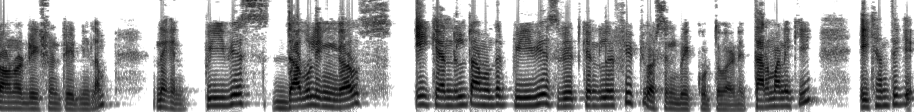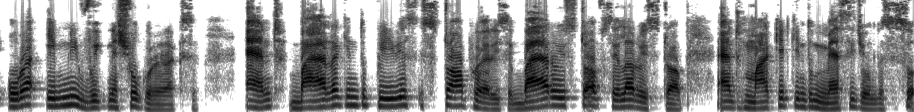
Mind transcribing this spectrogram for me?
ডাউনার ডিরেকশন ট্রেড নিলাম? দেখেন প্রিভিয়াস ডাবল ইঙ্গালস এই ক্যান্ডেলটা আমাদের প্রিভিয়াস রেড ক্যান্ডেলের ফিফটি পার্সেন্ট ব্রেক করতে পারেনি। তার মানে কি? এইখান থেকে ওরা এমনি উইকনেস শো করে রাখছে। অ্যান্ড বায়াররা কিন্তু প্রিভিয়াস স্টপ হয়ে রয়েছে। বায়ারও স্টপ সেলার সেলারও স্টপ অ্যান্ড মার্কেট কিন্তু মেসি চলতেছে। সো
